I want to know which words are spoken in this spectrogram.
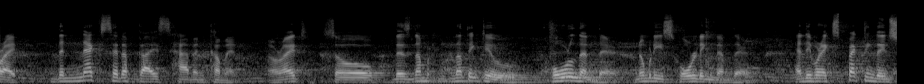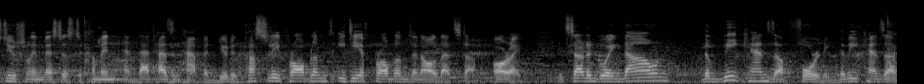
right, the next set of guys haven't come in, all right? So there's no, nothing to hold them there. Nobody's holding them there. And they were expecting the institutional investors to come in and that hasn't happened due to custody problems, ETF problems and all that stuff. All right, it started going down, the weak hands are folding, the weak hands are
